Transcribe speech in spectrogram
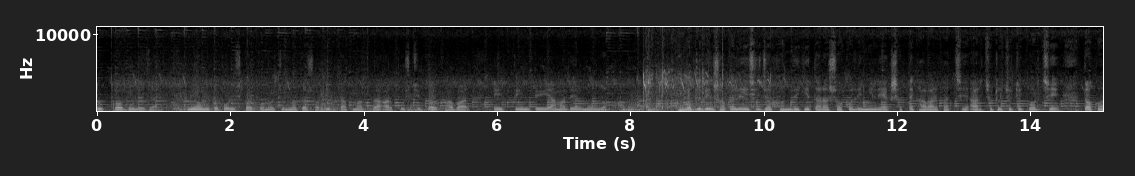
দুঃখ ভুলে যায়। নিয়মিত পরিষ্কার পরিচ্ছন্নতা সঠিক তাপমাত্রা আর পুষ্টিকর খাবার এই তিনটেই আমাদের মূল লক্ষ্য। প্রতিদিন সকালে এসে যখন দেখি তারা সকলে মিলে একসাথে খাবার খাচ্ছে আর ছুটোছুটি করছে, তখন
